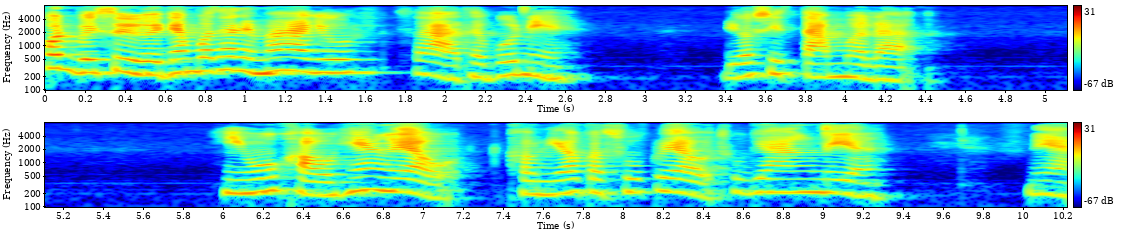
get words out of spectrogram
คนไปซื้อยังบ่ทันได้มาอยู่สาเถอะบุนี่เดี๋ยวสิตำเมื่อละหิวเขาแห้งแล้ว ข้าวเหนียวก็สุกแล้วทุกอย่างเนี่ย เนี่ย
